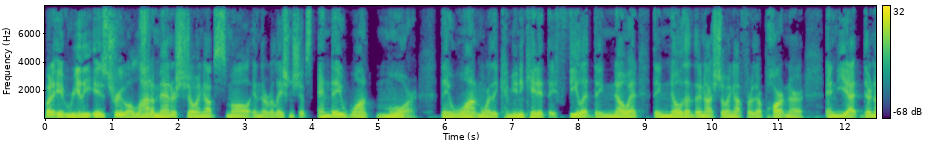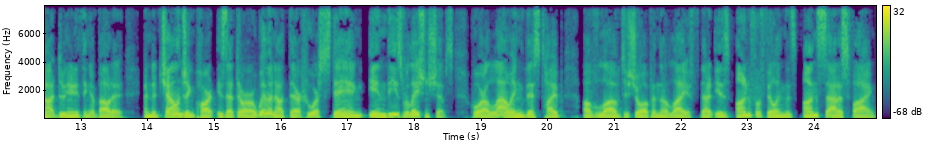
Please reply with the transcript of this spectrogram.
but it really is true. A lot of men are showing up small in their relationships and they want more. They want more. They communicate it. They feel it. They know it. They know that they're not showing up for their partner, and yet they're not doing anything about it. And the challenging part is that there are women out there who are staying in these relationships, who are allowing this type of love to show up in their life that is unfulfilling, that's unsatisfying,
